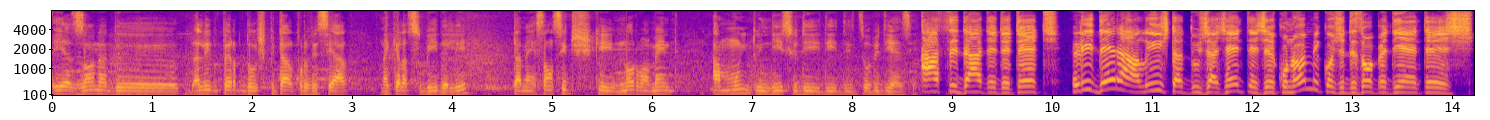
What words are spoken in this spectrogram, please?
e a zona de, ali perto do Hospital Provincial, naquela subida ali, também são sítios que normalmente há muito indício de, de, de, desobediência. A cidade de Tete lidera a lista dos agentes econômicos desobedientes.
